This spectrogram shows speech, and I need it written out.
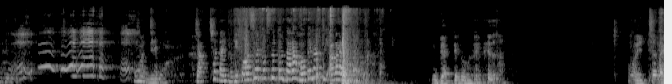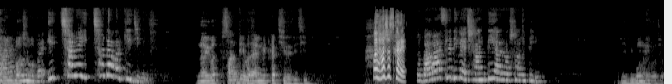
জ্ঞান নাই। আমার দিব। যাচ্ছা তাই হবে পড়াশোনা টড়াশোনা তোর দ্বারা হবে না তুই আবার ব্যাগটাকে ফেললাম আমার ইচ্ছা নাই এই বছর ইচ্ছা না ইচ্ছাটা আবার কি জিনিস না এবার তো শান্তি এবার অ্যাডমিট কার্ড ছেড়ে দিছি ওই হাসস করে তো বাবা আসলে দিবে শান্তি আর অশান্তি দিব না এই বছর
